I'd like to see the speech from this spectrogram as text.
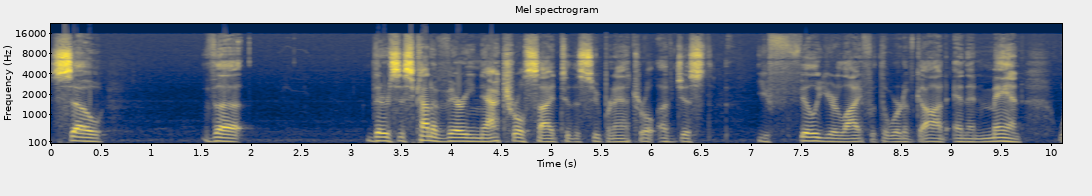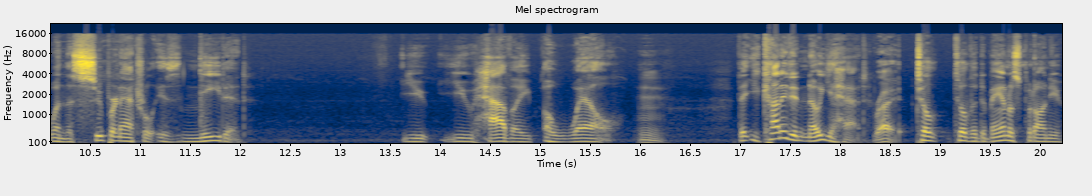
So the there's this kind of very natural side to the supernatural of just you fill your life with the Word of God, and then man, when the supernatural is needed, you you have a a well that you kind of didn't know you had Mm. Right. till till the demand was put on you.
